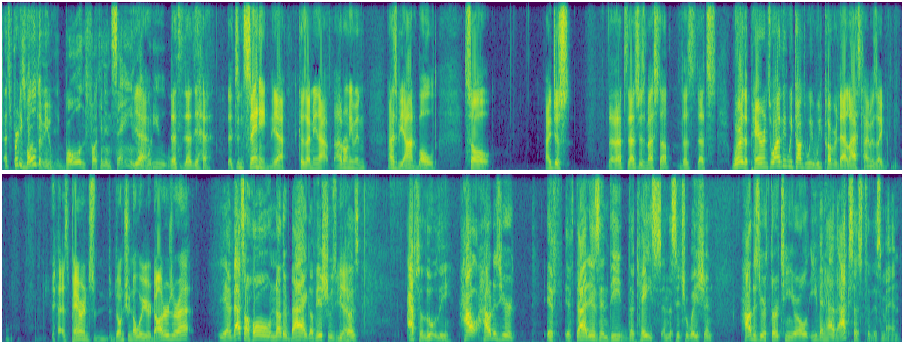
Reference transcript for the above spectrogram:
That's pretty bold of you. Bold, fucking insane. Yeah. Like, what do you? That's that. Yeah, that's insane. Yeah, because I mean, I I don't even. That's beyond bold. So, I just that's that's just messed up. That's that's where the parents. Well, I think we talked. We we covered that last time. Is like, as parents, don't you know where your daughters are at? Yeah, that's a whole nother bag of issues Yeah. because absolutely. How how does your if if that is indeed the case and the situation, how does your 13 year old even have access to this man?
